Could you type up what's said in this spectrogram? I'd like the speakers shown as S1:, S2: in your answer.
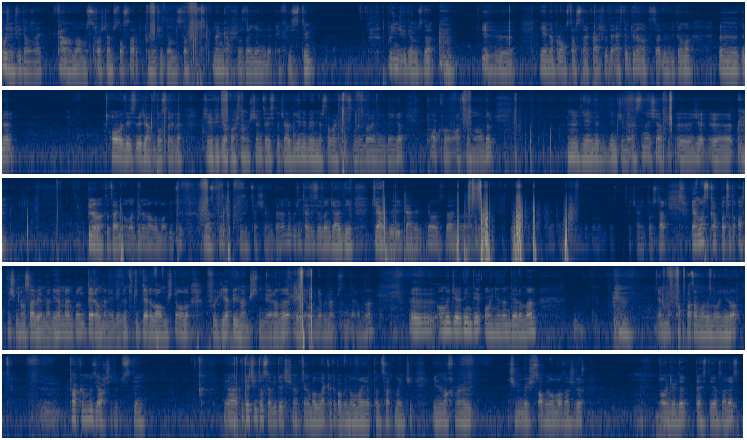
S1: Bugünkü videomuzda kanalımız hoş geldiniz dostlar. Bugünkü videomuzda ben karşınızda yeni de Efistim. Bugünkü videomuzda eee, yeniden Brawl Stars'la karşınızda. Aslında dünen atsadım video ama eee dünen o Zesi de geldi dostlarıyla şey video başlamışken Zesi de geldi. Yeni beğeniler savaşta sılıyordu oyunu bir de gel. Poco atımı aldım. Hı, yayında dediğim gibi aslında şey yaptı, e, şey, e, dünən atacaktım ama dünən alınmadığı üçün məcbur bu gün çəkirəm videonu. Həm də bu gün təzə sezon gəldi, gəldi, gəlirdi. Onsuz da nə var? çəkərik dostlar. Elmas Kappacada 60 min hasar verməliyəm. Mən bunu Daryl'la eləyəcəm. Çünki Daryl almışdım amma fullləyə bilməmişdim Daryl'ı. E, oynaya bilməmişdim Daryl'la. E, ona görə indi oynayacağam Daryl'la. Elmas Kappa zamanında oynayır o. Ee, Takımımız yaxşıdır, pis deyil. Ya bir də ki dostlar video çəkməmişdən qabaq like atıb abunə olmayı yaddan sartmayın ki ilin axırına qədər 2500 abunə olmaz aşırıq. Ona görə də dəstək olsanız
